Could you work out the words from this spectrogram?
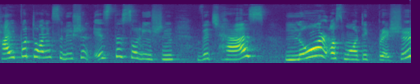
hypotonic solution is the solution which has lower osmotic pressure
